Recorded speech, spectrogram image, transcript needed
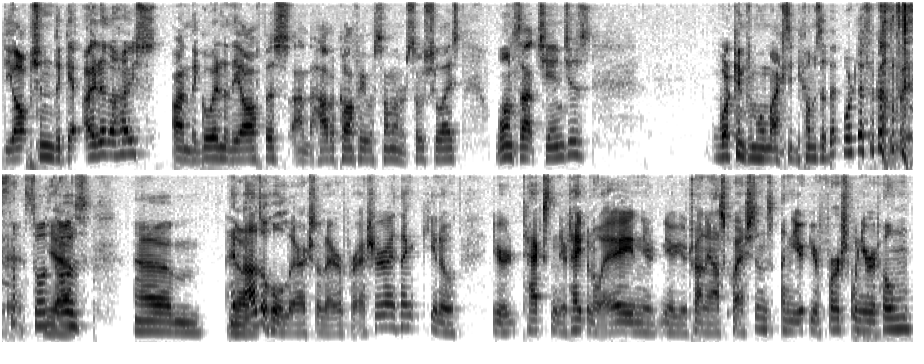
the option to get out of the house and to go into the office and to have a coffee with someone or socialize. Once that changes, working from home actually becomes a bit more difficult. so it Yeah. does. Um, It No. adds a whole extra layer of pressure. I think you know you're texting, you're typing away, and you're you know, you're trying to ask questions, and your your first when you're at home,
